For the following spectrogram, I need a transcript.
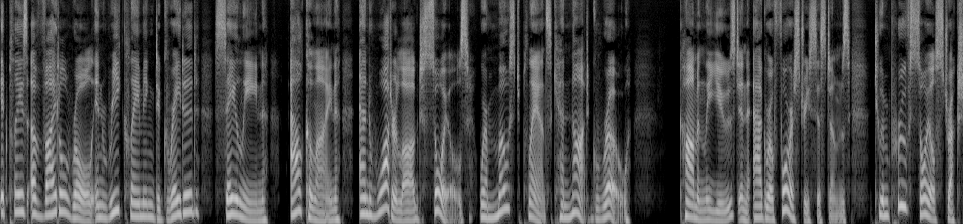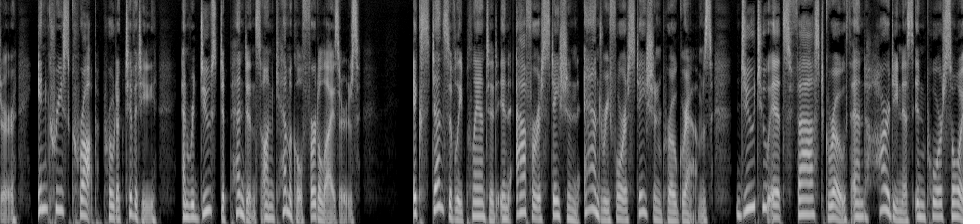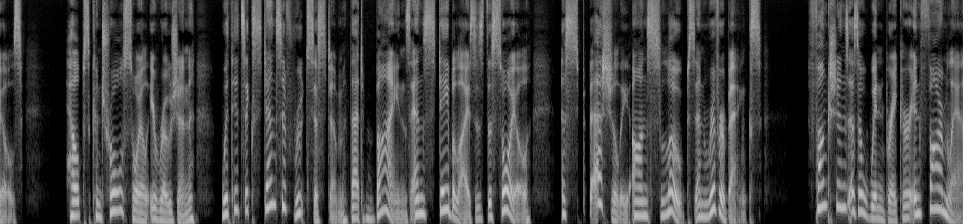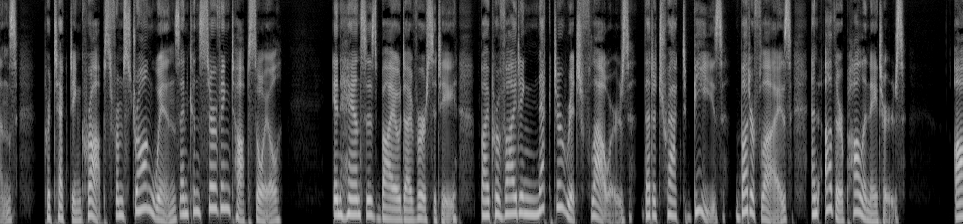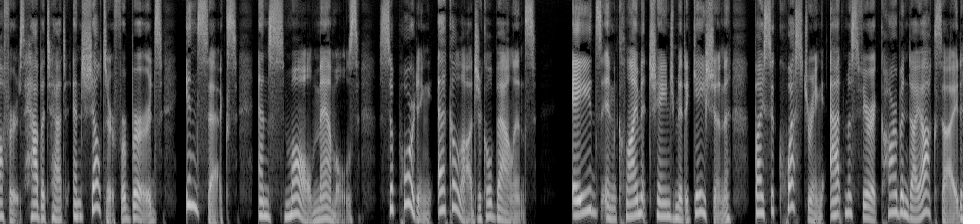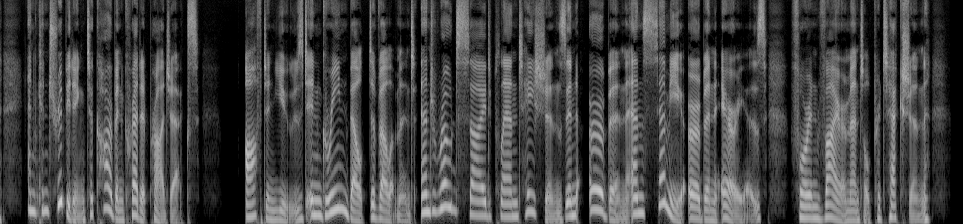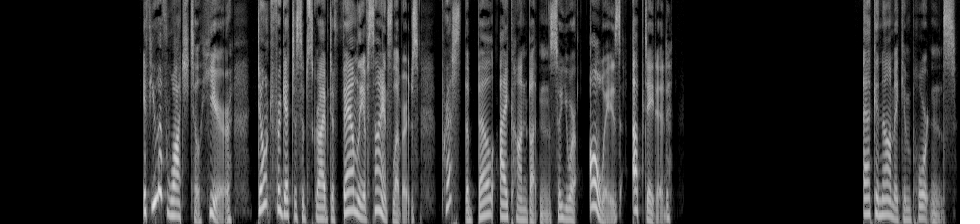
It plays a vital role in reclaiming degraded, saline, alkaline, and waterlogged soils where most plants cannot grow. Commonly used in agroforestry systems to improve soil structure, increase crop productivity, and reduce dependence on chemical fertilizers. Extensively planted in afforestation and reforestation programs due to its fast growth and hardiness in poor soils helps control soil erosion with its extensive root system that binds and stabilizes the soil, especially on slopes and riverbanks. Functions as a windbreaker in farmlands, protecting crops from strong winds and conserving topsoil. Enhances biodiversity by providing nectar rich flowers that attract bees, butterflies, and other pollinators offers habitat and shelter for birds, insects, and small mammals, supporting ecological balance. Aids in climate change mitigation by sequestering atmospheric carbon dioxide and contributing to carbon credit projects. Often used in greenbelt development and roadside plantations in urban and semi urban areas for environmental protection. If you have watched till here, don't forget to subscribe to Family of Science Lovers. Press the bell icon button so you are always updated. Economic importance.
